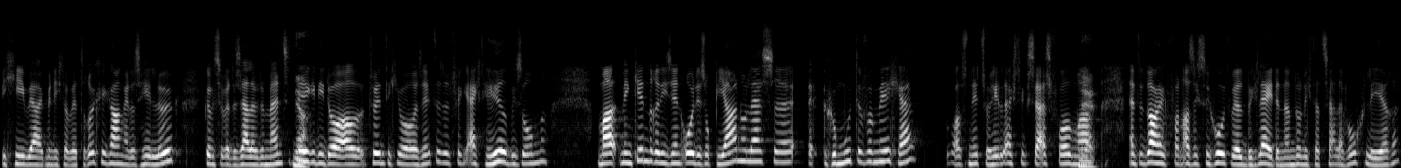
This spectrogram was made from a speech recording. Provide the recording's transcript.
IG-werk ben ik dan weer teruggegaan. Dat is heel leuk. Kunnen ze weer dezelfde mensen Ja. tegen die door al twintig jaar zitten. Dat vind ik echt heel bijzonder. Maar mijn kinderen die zijn ooit eens op pianoles eh, gemoeten van mij. Hè? Was niet zo heel erg succesvol. Maar... Nee. En toen dacht ik van, als ik ze goed wil begeleiden, dan doe ik dat zelf ook leren.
